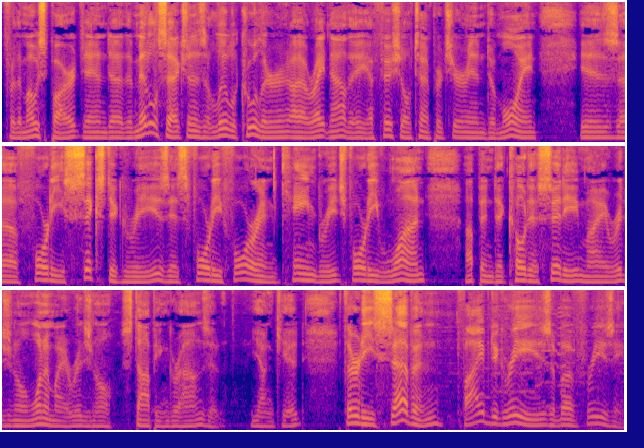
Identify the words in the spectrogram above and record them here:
for the most part. And uh, the middle section is a little cooler. Uh, right now, the official temperature in Des Moines is uh, 46 degrees. It's 44 in Cambridge, 41 up in Dakota City, my original, one of my original stopping grounds at young kid. 37, 5 degrees above freezing.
